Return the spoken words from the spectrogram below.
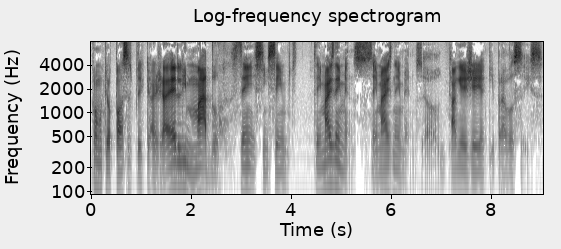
Como que eu posso explicar? Já é limado. Sem, sim, sem, sem mais nem menos. Sem mais nem menos. Eu gaguejei aqui para vocês.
